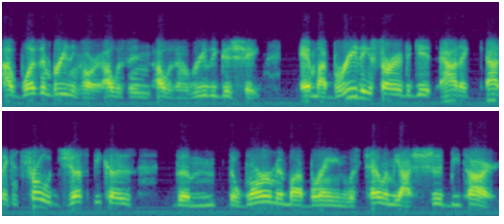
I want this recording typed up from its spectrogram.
I wasn't breathing hard. I was in I was in really good shape and my breathing started to get out of out of control just because the the worm in my brain was telling me I should be tired.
